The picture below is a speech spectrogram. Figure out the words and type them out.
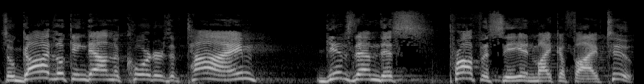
So God, looking down the quarters of time, gives them this prophecy in Micah 5 2.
